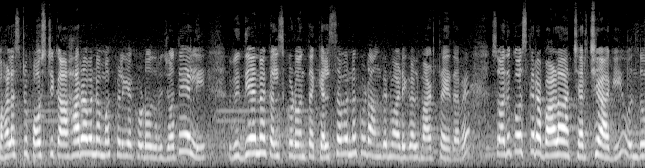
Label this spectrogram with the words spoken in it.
ಬಹಳಷ್ಟು ಪೌಷ್ಟಿಕ ಆಹಾರವನ್ನು ಮಕ್ಕಳಿಗೆ ಕೊಡೋದ್ರ ಜೊತೆಯಲ್ಲಿ ವಿದ್ಯೆಯನ್ನು ಕಲಿಸ್ಕೊಡುವಂಥ ಕೆಲಸವನ್ನು ಕೂಡ ಅಂಗನವಾಡಿಗಳು ಮಾಡ್ತಾ ಇದ್ದಾವೆ ಸೊ ಅದಕ್ಕೋಸ್ಕರ ಭಾಳ ಚರ್ಚೆ ಆಗಿ ಒಂದು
